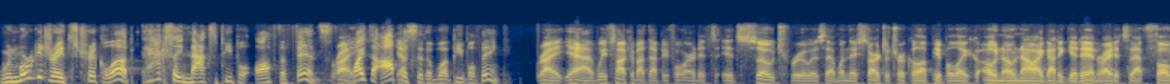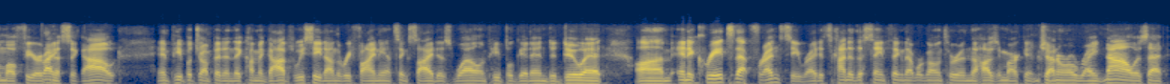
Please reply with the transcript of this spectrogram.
When mortgage rates trickle up, it actually knocks people off the fence. Right. Quite the opposite of what people think. Right. Yeah, we've talked about that before, and it's it's so true. Is that when they start to trickle up, people like, oh no, now I got to get in. Right. It's that FOMO fear of Right. missing out, and people jump in and they come in gobs. We see it on the refinancing side as well, and people get in to do it, um, and it creates that frenzy. Right. It's kind of the same thing that we're going through in the housing market in general right now. Is that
